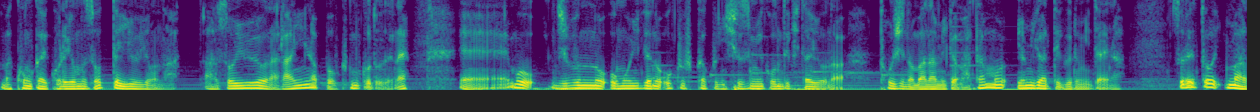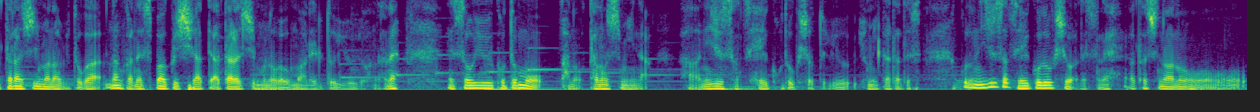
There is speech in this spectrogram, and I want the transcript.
まあ、今回これ読むぞっていうようなあそういうようなラインナップを組むことでね、えー、もう自分の思い出の奥深くに沈み込んできたような当時の学びがまたも蘇ってくるみたいなそれと今新しい学びとかなんかねスパークし合って新しいものが生まれるというようなねそういうこともあの楽しみな20冊並行読書という読み方です。この20冊並行読書はですね、私のあの、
